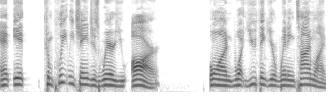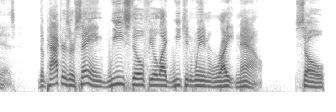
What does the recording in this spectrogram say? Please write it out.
and it completely changes where you are on what you think your winning timeline is. The Packers are saying we still feel like we can win right now. So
